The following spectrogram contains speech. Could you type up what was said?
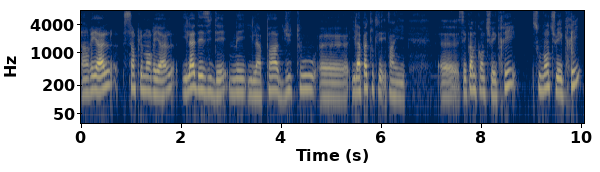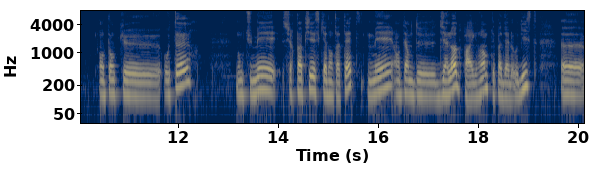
un réal, simplement réal, il a des idées, mais il n'a pas du tout, il n'a pas toutes les, enfin, c'est comme quand tu écris. Souvent, tu écris en tant qu'auteur, donc tu mets sur papier ce qu'il y a dans ta tête, mais en termes de dialogue, par exemple, tu n'es pas dialoguiste, euh,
